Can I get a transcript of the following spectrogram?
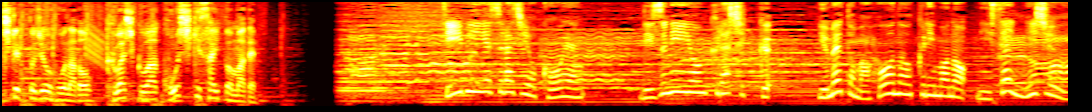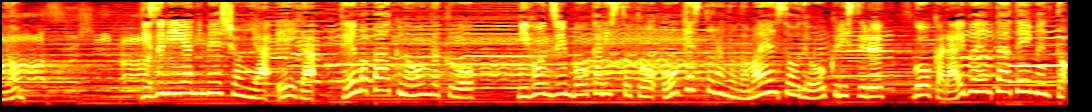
チケット情報など詳しくは公式サイトまで。TBS ラジオ公演ディズニーオンクラシック。夢と魔法の贈り物2024ディズニーアニメーションや映画テーマパークの音楽を日本人ボーカリストとオーケストラの生演奏でお送りする豪華ライブエンターテイメント。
